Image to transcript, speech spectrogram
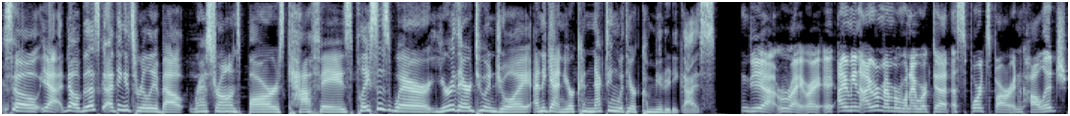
So yeah, no, but that's. I think it's really about restaurants, bars, cafes, places where you're there to enjoy, and again, you're connecting with your community, guys. Yeah, right, right. I mean, I remember when I worked at a sports bar in college,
